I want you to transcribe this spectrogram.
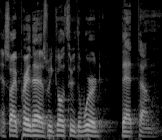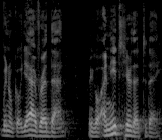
And so I pray that as we go through the word, that um, we don't go, yeah, I've read that. We go, I need to hear that today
